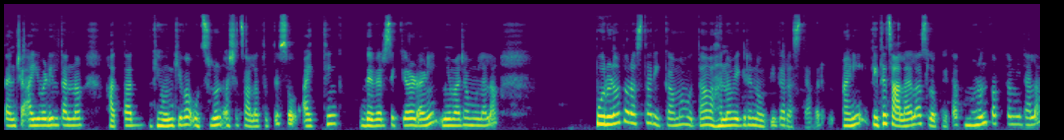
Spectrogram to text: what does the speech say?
त्यांचे आई-वडील त्यांना हातात घेऊन किंवा उचलून असे चालत होते. So I think they were secured आणि मी माझ्या मुलाला पूर्ण तो रस्ता रिकामा होता. वाहनं वगैरे नव्हती त्या रस्त्यावर आणि तिथे चालायलाच लोक येतात. म्हणून फक्त मी त्याला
